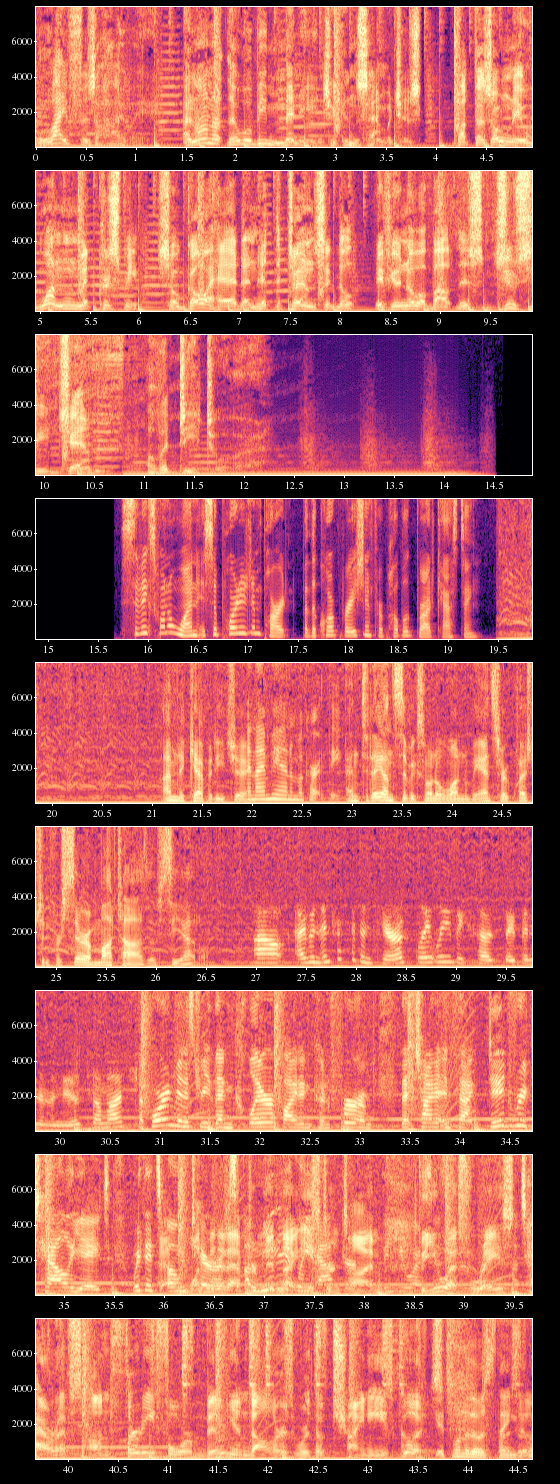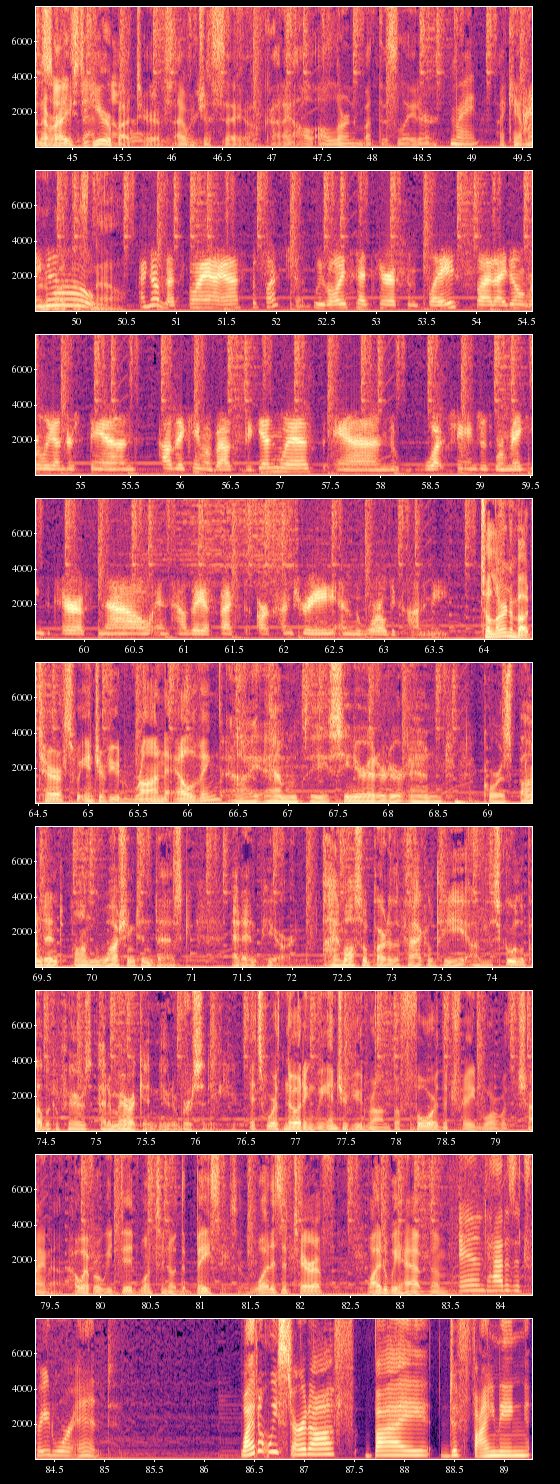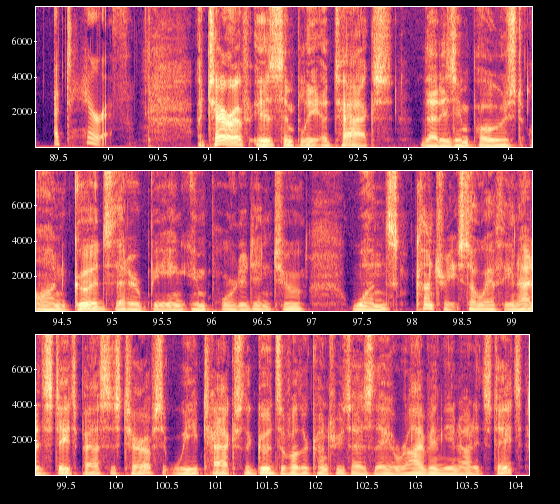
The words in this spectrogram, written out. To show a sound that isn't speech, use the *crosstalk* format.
Life is a highway, and on it there will be many chicken sandwiches. But there's only one McCrispy. So go ahead and hit the turn signal if you know about this juicy gem of a detour. Civics 101 is supported in part by the Corporation for Public Broadcasting. I'm Nick Capodice. And I'm Hannah McCarthy. And today on Civics 101, we answer a question for Sarah Mataz of Seattle. Uh, I've been interested in tariffs lately because they've been in the news so much. The Foreign Ministry then clarified and confirmed that China, in fact, did retaliate with its own One tariffs. minute after midnight Eastern after Time, the U.S. the U.S. raised tariffs on $34 billion worth of Chinese goods. It's one of those The things that whenever I used to hear about tariffs, I would just say, oh, God, I'll, I'll learn about this later. Right. I can't learn know. about this now. I know. That's why I asked the question. We've always had tariffs in place, but I don't really understand how they came about to begin with and what changes we're making to tariffs now and how they affect our country and the world economy. To learn about tariffs, we interviewed Ron Elving. I am the senior editor and correspondent on the Washington desk at NPR. I am also part of the faculty of the School of Public Affairs at American University. It's worth noting we interviewed Ron before the trade war with China. However, we did want to know the basics of what is a tariff, why do we have them, And how does a trade war end? Why don't we start off by defining a tariff? A tariff is simply a tax that is imposed on goods that are being imported into one's country. So if the United States passes tariffs, we tax the goods of other countries as they arrive in the United States,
